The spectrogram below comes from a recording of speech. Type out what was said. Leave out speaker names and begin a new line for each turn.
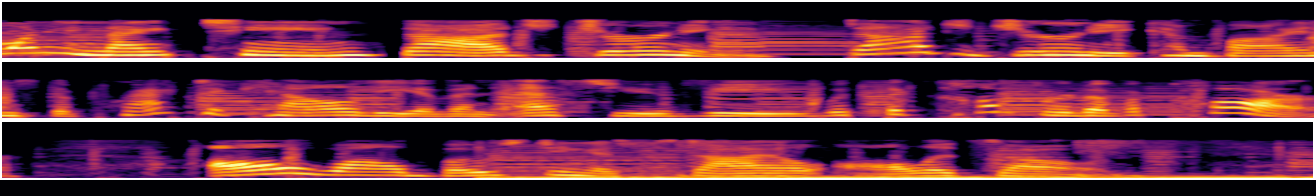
2019 Dodge Journey. Dodge Journey combines the practicality of an SUV with the comfort of a car, all while boasting a style all its own.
